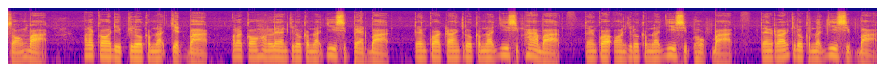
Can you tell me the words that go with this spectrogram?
12 บาท มะละกอดิบกิโลกรัมละ 7 บาท มะละกอฮอลแลนด์กิโลกรัมละ 28 บาท แตงกวากลางกิโลกรัมละ 25 บาท แตงกวาอ่อนกิโลกรัมละ 26 บาท แตงร้านกิโลกรัมละ 20 บาท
